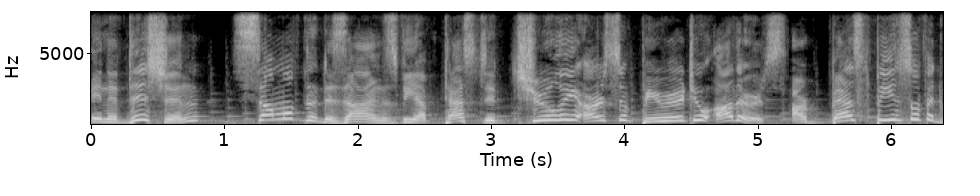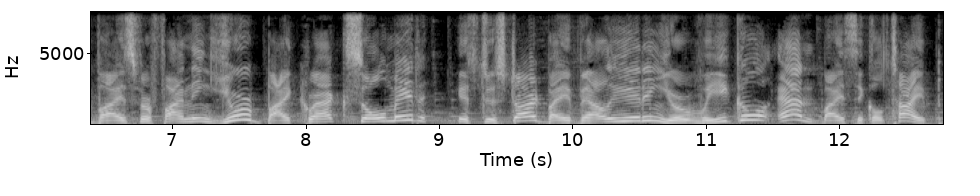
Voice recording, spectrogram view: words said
In addition, some of the designs we have tested truly are superior to others. Our best piece of advice for finding your bike rack soulmate is to start by evaluating your vehicle and bicycle type.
